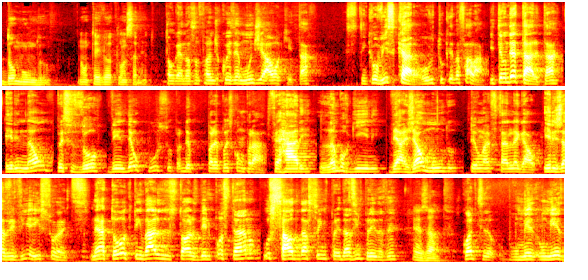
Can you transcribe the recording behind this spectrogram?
do mundo. Não teve outro lançamento. Então, nós estamos falando de coisa mundial aqui, tá? Você tem que ouvir esse cara, ouve tudo que ele vai falar. E tem um detalhe, tá? Ele não precisou vender o curso para de, depois comprar Ferrari, Lamborghini, viajar o mundo, ter um lifestyle legal. Ele já vivia isso antes. Não é à toa que tem vários stories dele postando o saldo da sua, das empresas, né? Exato. Quanto um mês, um mês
